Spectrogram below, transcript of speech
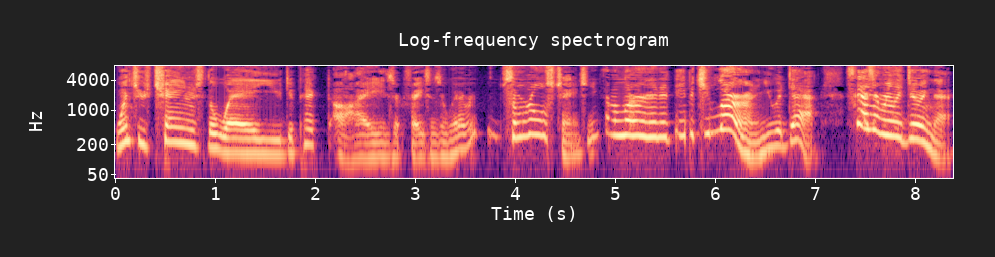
once you change the way you depict eyes or faces or whatever, some rules change, and you gotta learn, and it, but you learn and you adapt. This guy isn't really doing that.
